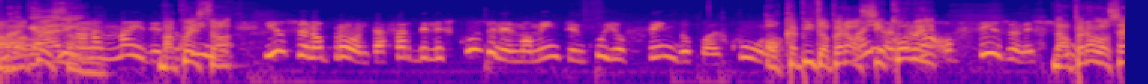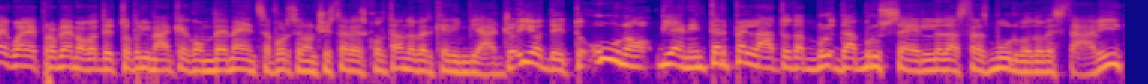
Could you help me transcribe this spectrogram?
No, ma questo non l'ho mai detto. Ma questo Quindi io sono pronta a fare delle scuse nel momento in cui offendo qualcuno. Ho capito, però ma io siccome non ho offeso nessuno. No, però lo sai qual è il problema che ho detto prima anche con veemenza, forse non ci stavi ascoltando perché eri in viaggio. Io ho detto uno viene interpellato da, Bru- da Bruxelles, da Strasburgo dove stavi,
